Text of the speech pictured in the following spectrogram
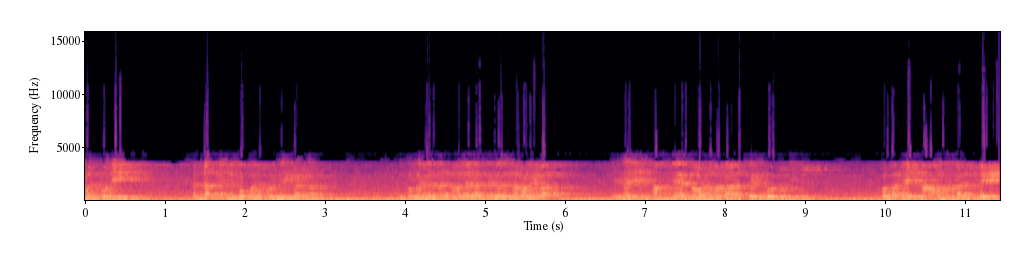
مجبوری اللہ کسی کو مجبور نہیں کرتا۔ اس کو جنت والے راستے رہنا پڑے گا۔ نہیں، ہم نے دونوں راستے کھول دیے۔ تو ہٹے نہ ہوں راستے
